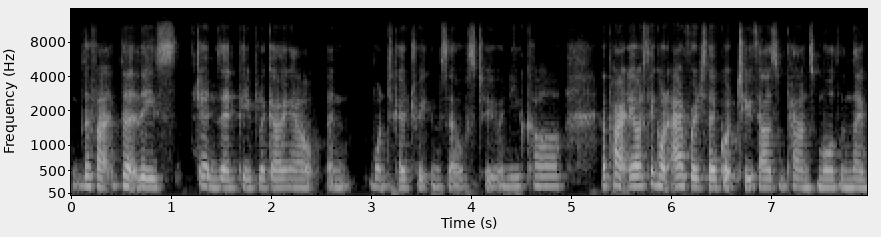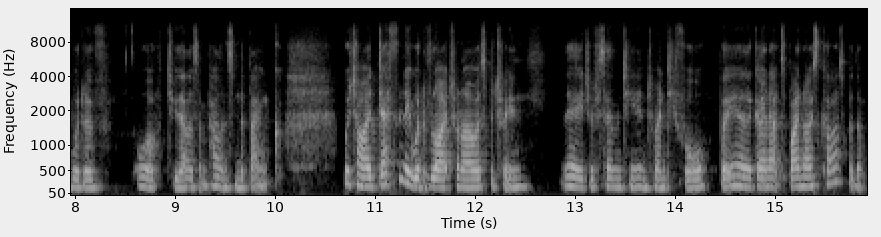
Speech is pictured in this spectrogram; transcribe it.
the fact that these Gen Z people are going out and want to go treat themselves to a new car, apparently, I think on average, they've got £2,000 more than they would have, or £2,000 in the bank, which I definitely would have liked when I was between the age of 17 and 24. But yeah, they're going out to buy nice cars with them.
